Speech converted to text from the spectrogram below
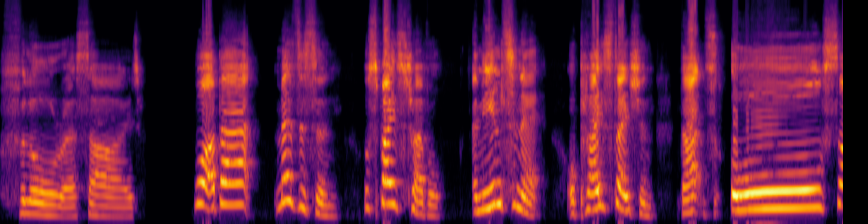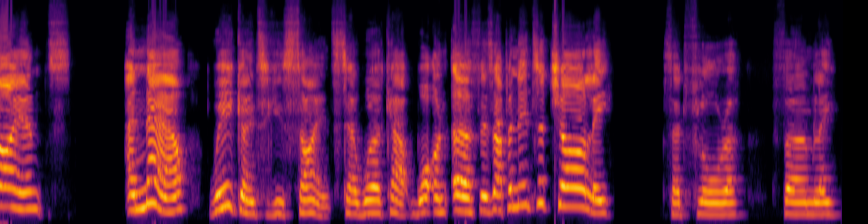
Flora sighed. What about medicine or space travel and the internet or PlayStation? That's all science. And now we're going to use science to work out what on earth is happening to Charlie, said Flora firmly.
